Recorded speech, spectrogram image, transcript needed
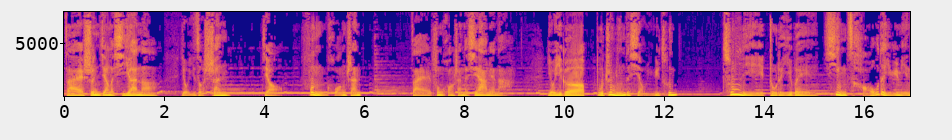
在顺江的西岸呢，有一座山，叫。凤凰山，在凤凰山的下面呐，有一个不知名的小渔村，村里住着一位姓曹的渔民。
